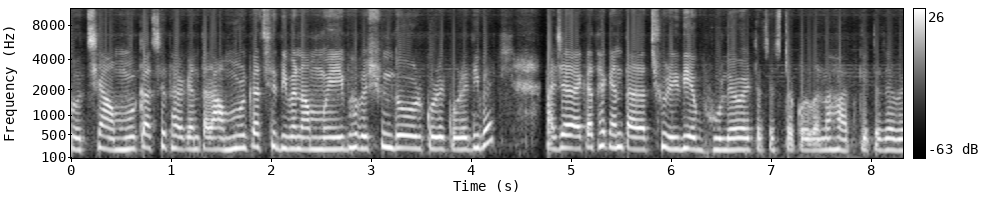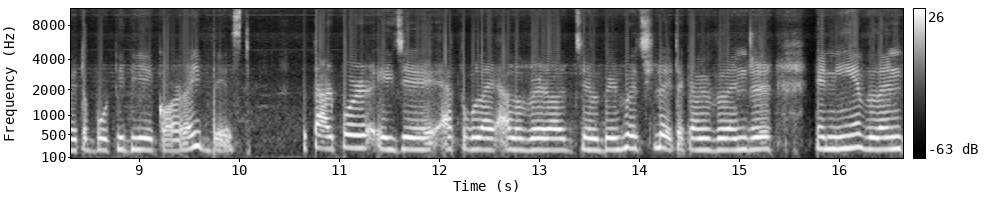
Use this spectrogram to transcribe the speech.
হচ্ছে আম্মুর কাছে থাকেন, তারা আম্মুর কাছে দিবেন, আম্মু এইভাবে সুন্দর করে করে দিবে। আর যারা একা থাকেন, তারা ছুরি দিয়ে ভুলেও এটা চেষ্টা করবেন না, হাত কেটে যাবে, এটা বটি দিয়ে করাই বেস্ট তারপর এই যে এতগুলাই অ্যালোভেরা জেল বের হয়েছিল, এটাকে আমি ব্লেন্ডার নিয়ে ব্লেন্ড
